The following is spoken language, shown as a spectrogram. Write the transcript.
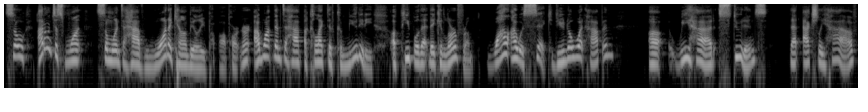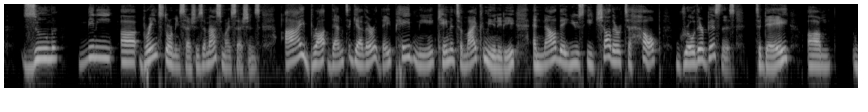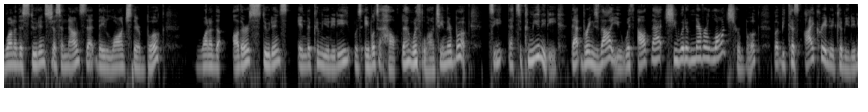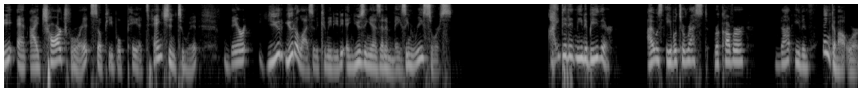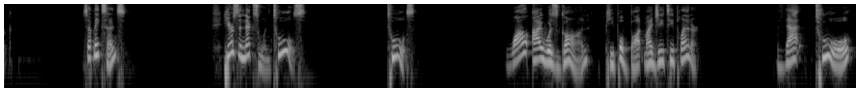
So I don't just want someone to have one accountability uh, partner. I want them to have a collective community of people that they can learn from. While I was sick, do you know what happened? Uh, we had students that actually have Zoom mini uh, brainstorming sessions and mastermind sessions. I brought them together. They paid me, came into my community, and now they use each other to help grow their business. Today, um, one of the students just announced that they launched their book one of the other students in the community was able to help them with launching their book. See, that's a community that brings value. Without that, she would have never launched her book. But because I created a community and I charge for it so people pay attention to it, they're u- utilizing the community and using it as an amazing resource. I didn't need to be there. I was able to rest, recover, not even think about work. Does that make sense? Here's the next one tools. Tools. While I was gone, people bought my GT planner. That tool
